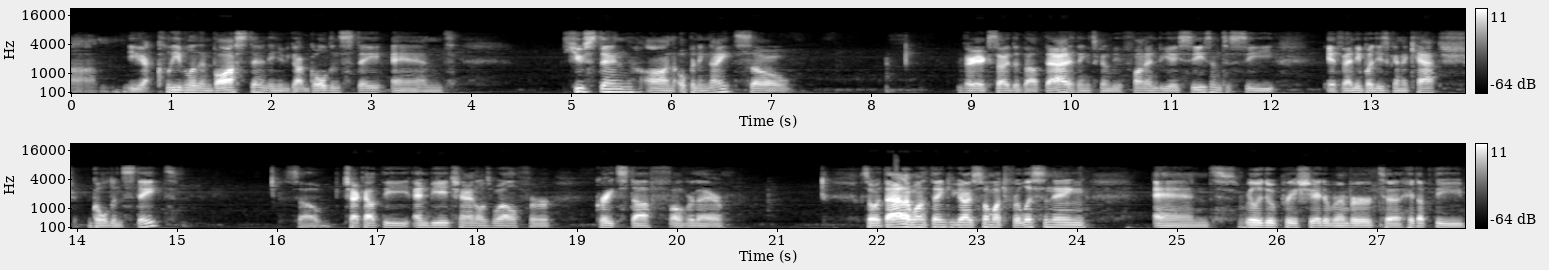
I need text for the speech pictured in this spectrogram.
Um, you got Cleveland and Boston, and you've got Golden State and Houston on opening night. So, very excited about that. I think it's going to be a fun NBA season to see if anybody's going to catch Golden State. So check out the NBA channel as well for great stuff over there. So with that, I want to thank you guys so much for listening and really do appreciate it. Remember to hit up the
